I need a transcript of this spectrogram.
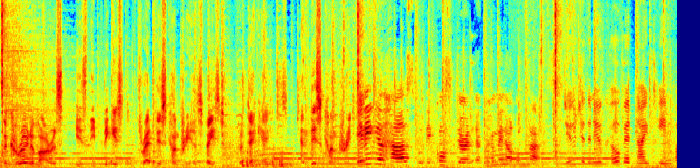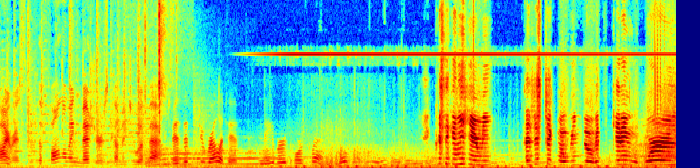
The coronavirus is the biggest threat this country has faced for decades. And this country Leaving your house will be considered a criminal offense. Due to the new COVID 19 virus, the following measures come into effect. Visits to relatives, neighbors, or friends will be illegal. Chrissy, can you hear me? I just checked my window. It's getting worse.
